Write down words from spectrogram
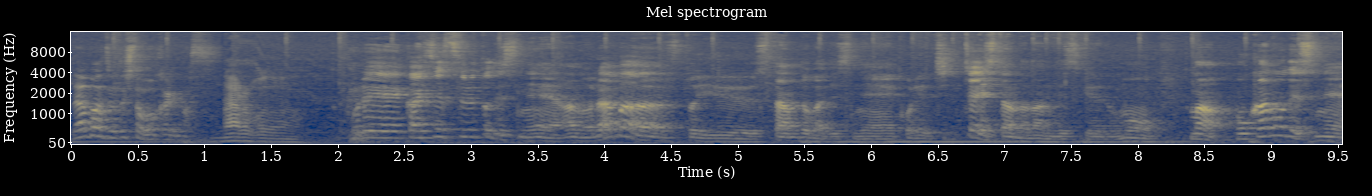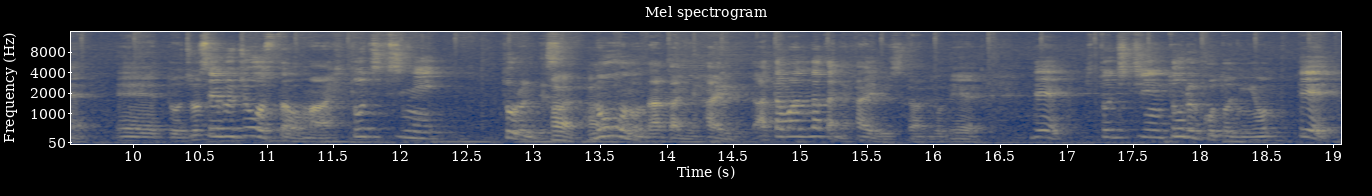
ラバーズとしては分かりますなるほどこれ解説するとですねあのラバーズというスタンドがですねこれちっちゃいスタンドなんですけれどもまあ他のですね、えー、とジョセフ・ジョースターをまあ人質に取るんです、はいはい。脳の中に入る頭の中に入るスタンドでで人質に取ることによって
